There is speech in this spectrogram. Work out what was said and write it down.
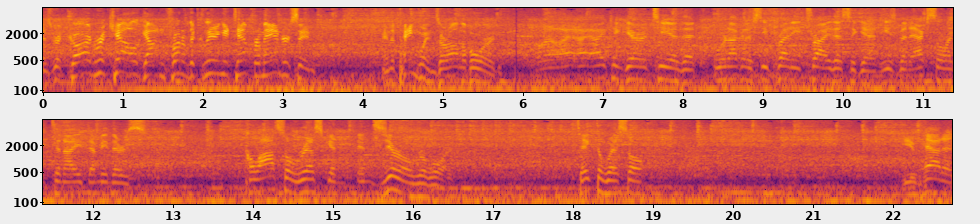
As Rickard Rakell got in front of the clearing attempt from Andersen, and the Penguins are on the board. Well, I, I, can guarantee you that we're not going to see Freddie try this again. He's been excellent tonight. I mean, there's colossal risk and, and zero reward. Take the whistle. You've had a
